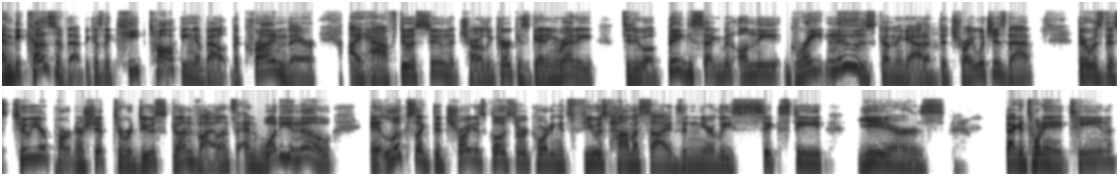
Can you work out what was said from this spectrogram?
And because of that, because they keep talking about the crime there, I have to assume that Charlie Kirk is getting ready to do a big segment on the great news coming out of Detroit, which is that there was this two year partnership to reduce gun violence. And what do you know? It looks like Detroit is close to recording its fewest homicides in nearly 60 years. Back in 2018,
